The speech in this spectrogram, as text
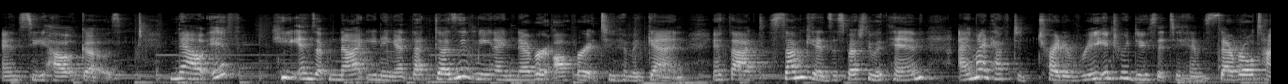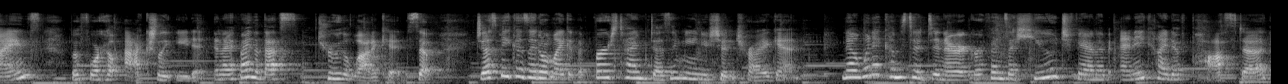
and see how it goes. Now if he ends up not eating it, that doesn't mean I never offer it to him again. In fact, some kids, especially with him, I might have to try to reintroduce it to him several times before he'll actually eat it. And I find that that's true with a lot of kids. So just because I don't like it the first time doesn't mean you shouldn't try again. Now when it comes to dinner, Griffin's a huge fan of any kind of pasta,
